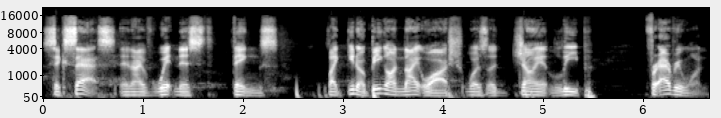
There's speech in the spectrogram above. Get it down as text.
success, and I've witnessed things like you know being on Nightwash was a giant leap for everyone.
